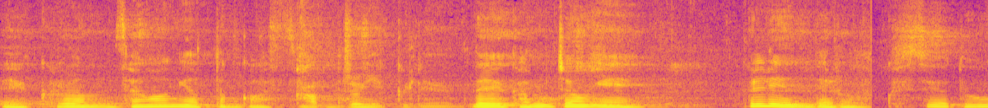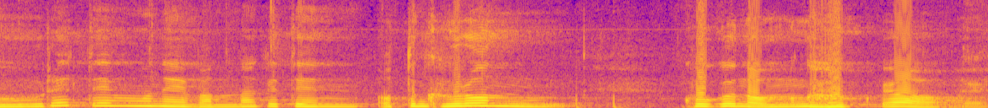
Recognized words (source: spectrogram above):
네, 그런 상황이었던 것 같습니다. 감정이 끌리는. 네, 감정에 끌리는 대로. 글쎄요, 노래 때문에 만나게 된 어떤 그런 곡은 없는 것 같고요. 네네.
